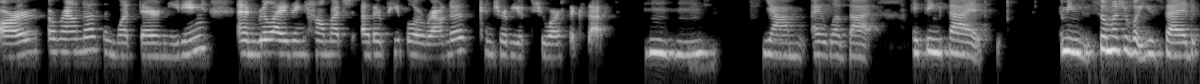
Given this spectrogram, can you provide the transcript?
are around us and what they're needing and realizing how much other people around us contribute to our success. Mm-hmm. Yeah, I love that. I think that, I mean, so much of what you said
